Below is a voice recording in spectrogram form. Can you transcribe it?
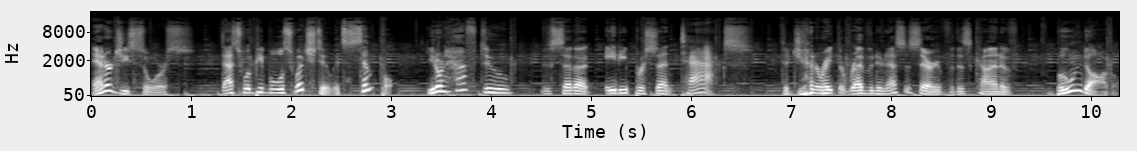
energy source. That's what people will switch to. It's simple. You don't have to set a 80% tax to generate the revenue necessary for this kind of boondoggle.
